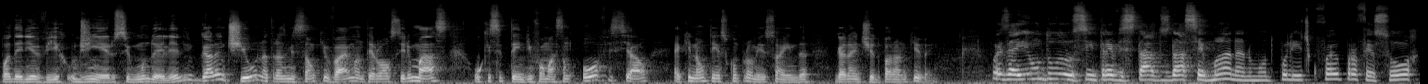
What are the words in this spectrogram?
poderia vir o dinheiro, segundo ele. Ele garantiu na transmissão que vai manter o auxílio, mas o que se tem de informação oficial é que não tem esse compromisso ainda garantido para o ano que vem. Pois aí, um dos entrevistados da semana no mundo político foi o professor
